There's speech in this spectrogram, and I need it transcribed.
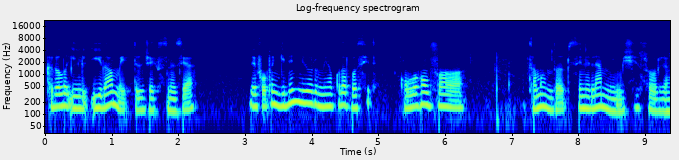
kralı il- idam mı ettireceksiniz ya? Defolun gidin diyorum ya. Bu kadar basit. Allah Allah. Tamam da sinirlenmeyin bir şey soracağım.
